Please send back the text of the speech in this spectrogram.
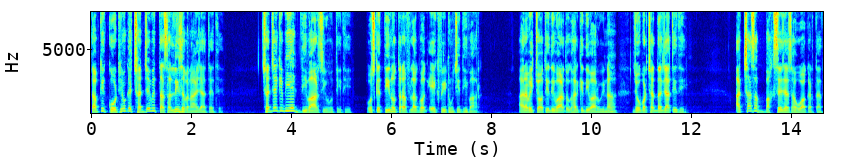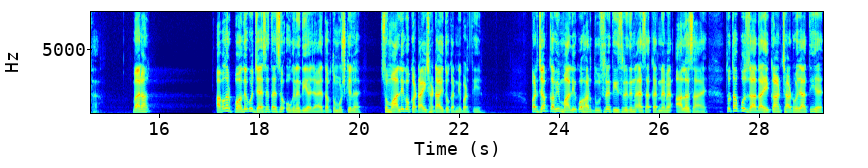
तब की कोठियों के छज्जे भी तसल्ली से बनाए जाते थे। छज्जे की भी एक दीवार सी होती थी, उसके तीनों तरफ़ लगभग एक फीट ऊँची दीवार। अरे भाई, चौथी दीवार तो घर की दीवार हुई ना, जो ऊपर छत तक जाती थी। अच्छा सा बक्से जैसा हुआ करता था। बहरहाल, अब अगर पौधे को जैसे तैसे उगने दिया जाए, तब तो मुश्किल है। सो माली को कटाई छटाई तो करनी पड़ती है। पर जब कभी माली को हर दूसरे तीसरे दिन ऐसा करने में आलस आए तो तब कुछ ज़्यादा ही कांट छाट हो जाती है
